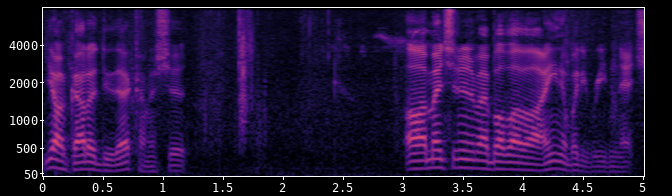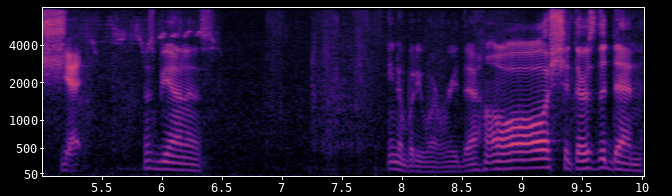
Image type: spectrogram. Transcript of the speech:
Y'all gotta do that kind of shit. Uh, I mentioned in my blah, blah, blah. Ain't nobody reading that shit. Let's be honest. Ain't nobody want to read that. Oh, shit, there's the den.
